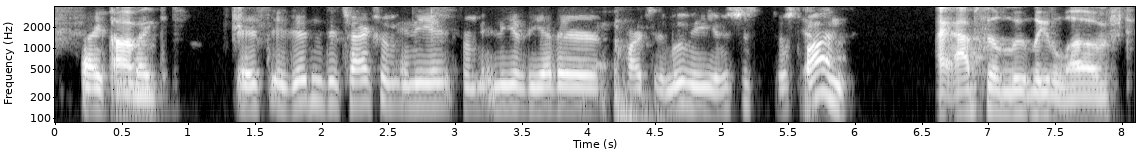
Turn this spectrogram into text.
Like, Um, like it, it didn't detract from any from any of the other parts of the movie. It was just it was Yeah. fun. I absolutely loved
